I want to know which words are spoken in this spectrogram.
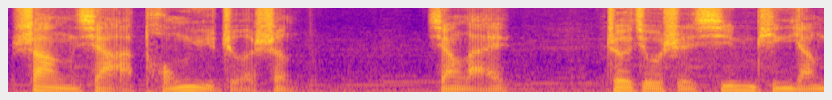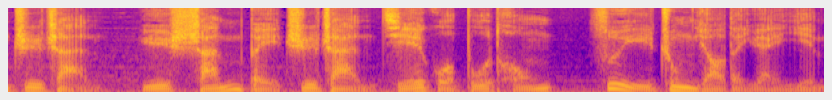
上下同欲者胜。想来，这就是新平阳之战与陕北之战结果不同最重要的原因。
